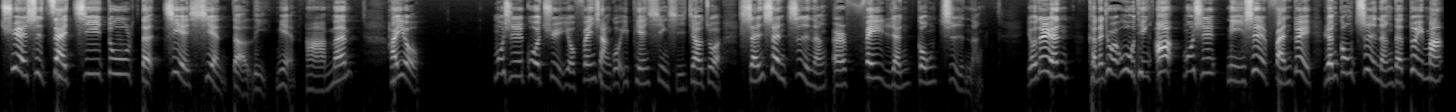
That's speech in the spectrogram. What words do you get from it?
却是在基督的界限的里面，阿门。还有牧师过去有分享过一篇信息，叫做“神圣智能而非人工智能”。有的人可能就会误听啊，牧师你是反对人工智能的，对吗？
